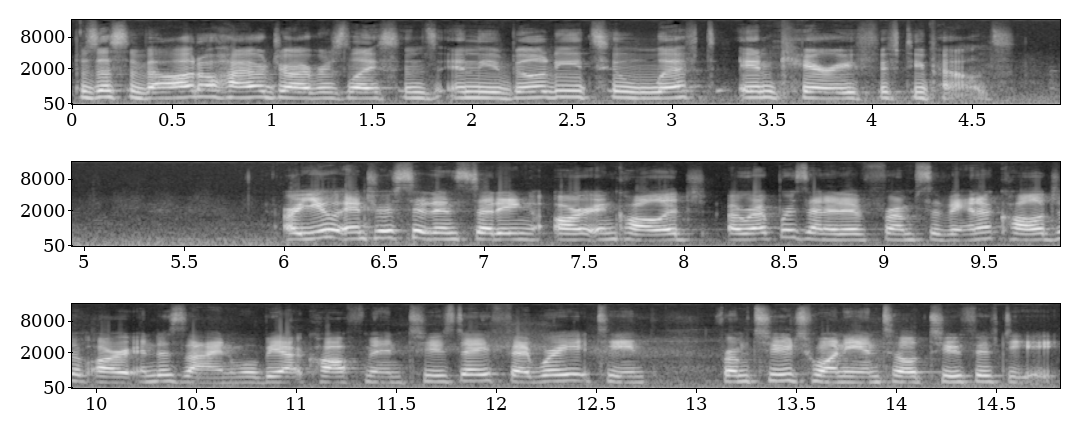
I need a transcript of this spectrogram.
possess a valid Ohio driver's license, and the ability to lift and carry 50 pounds. Are you interested in studying art in college? A representative from Savannah College of Art and Design will be at Coffman Tuesday, February 18th from 2:20 until 2:58.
